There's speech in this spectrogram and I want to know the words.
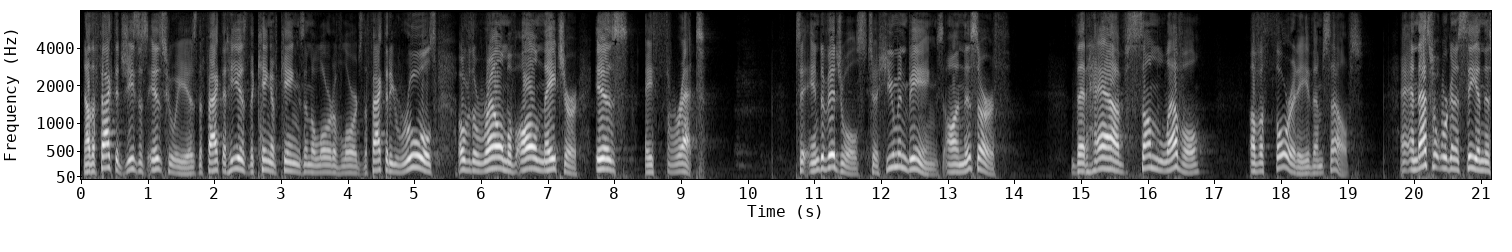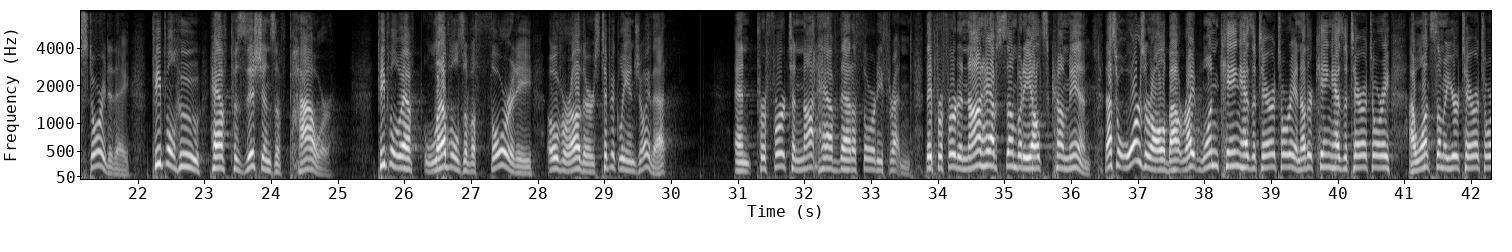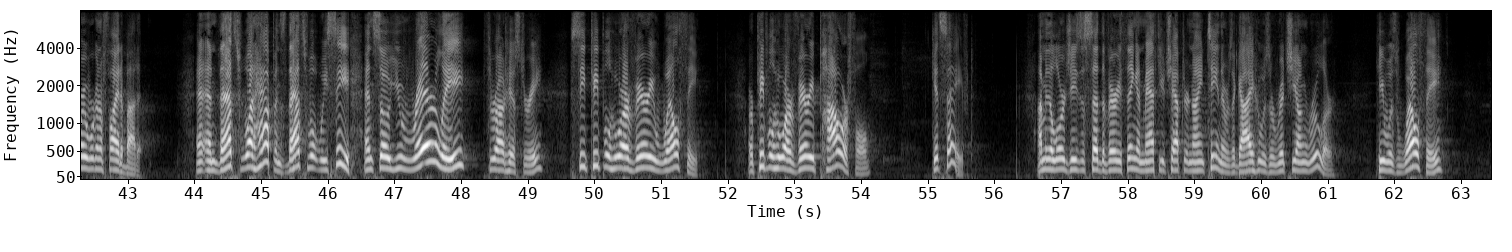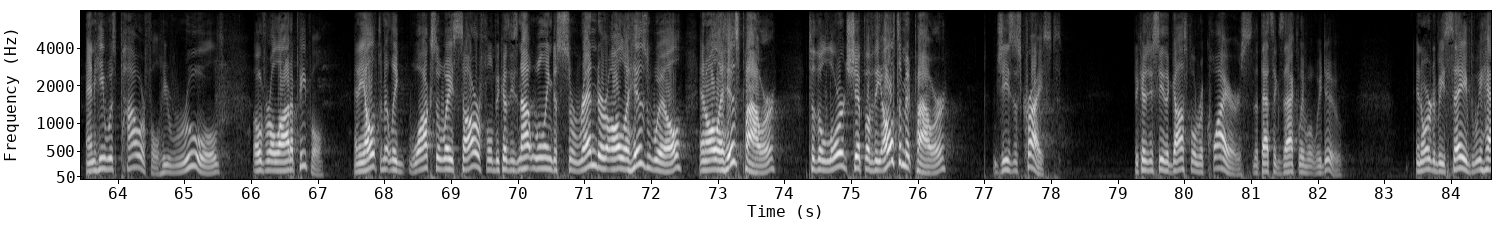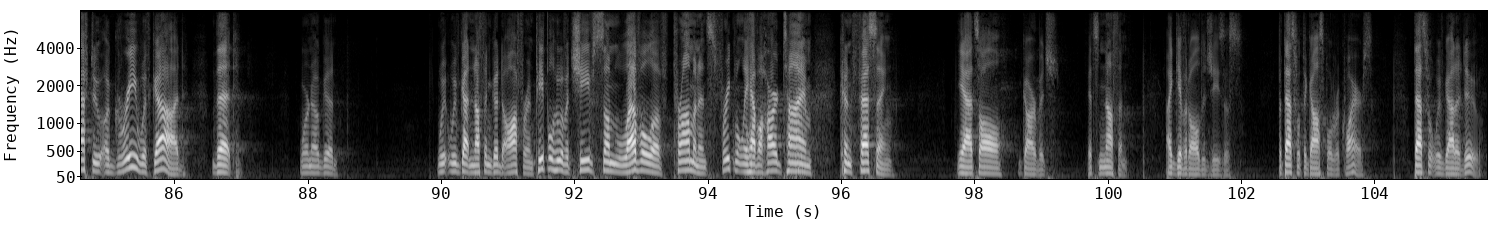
Now, the fact that Jesus is who he is, the fact that he is the King of kings and the Lord of lords, the fact that he rules over the realm of all nature is a threat to individuals, to human beings on this earth that have some level of authority themselves. And that's what we're going to see in this story today. People who have positions of power, people who have levels of authority over others, typically enjoy that and prefer to not have that authority threatened. They prefer to not have somebody else come in. That's what wars are all about, right? One king has a territory, another king has a territory. I want some of your territory, we're going to fight about it. And, and that's what happens. That's what we see. And so you rarely, throughout history, see people who are very wealthy or people who are very powerful get saved. I mean, the Lord Jesus said the very thing in Matthew chapter 19. There was a guy who was a rich young ruler. He was wealthy and he was powerful. He ruled over a lot of people. And he ultimately walks away sorrowful because he's not willing to surrender all of his will and all of his power to the lordship of the ultimate power, Jesus Christ. Because you see, the gospel requires that that's exactly what we do. In order to be saved, we have to agree with God that we're no good. We, have got nothing good to offer. And people who have achieved some level of prominence frequently have a hard time confessing, yeah, it's all garbage. It's nothing. I give it all to Jesus. But that's what the gospel requires. That's what we've got to do.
